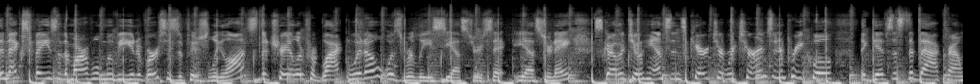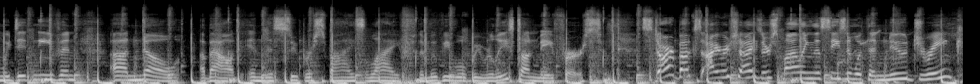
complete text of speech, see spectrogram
The next phase of the Marvel movie universe is officially launched. The trailer for Black Widow was released yesterday. Scarlett Johansson's character returns in a prequel that gives us the background we didn't even uh, know about in this super spy's life. The movie will be released on May 1st. Starbucks Irish Eyes are smiling this season with a new drink.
